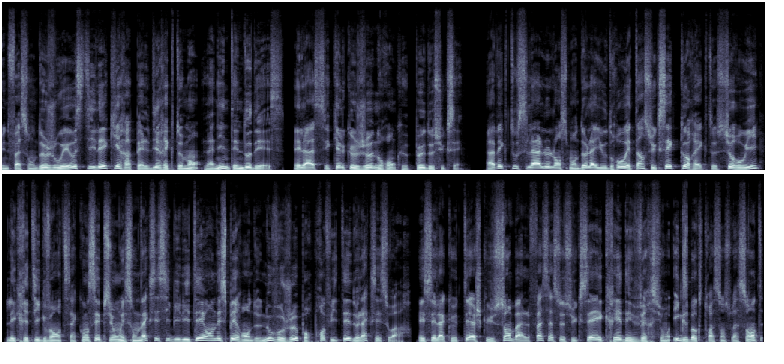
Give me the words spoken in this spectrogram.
une façon de jouer au stylet qui rappelle directement la Nintendo DS. Hélas, ces quelques jeux n'auront que peu de succès. Avec tout cela, le lancement de la Udro est un succès correct sur Wii. Les critiques vantent sa conception et son accessibilité en espérant de nouveaux jeux pour profiter de l'accessoire. Et c'est là que THQ s'emballe face à ce succès et crée des versions Xbox 360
